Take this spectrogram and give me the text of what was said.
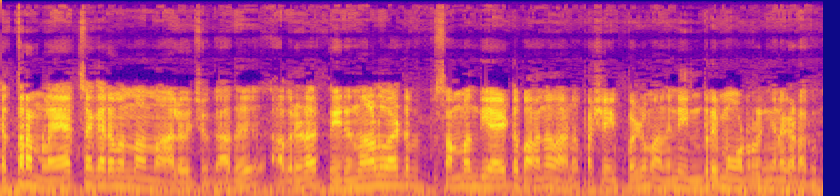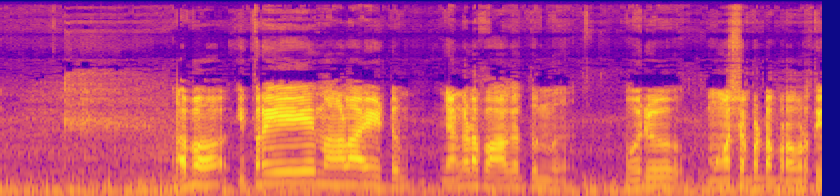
എത്ര മ്ലേച്ഛകരമെന്നാന്ന് ആലോചിച്ചു അത് അവരുടെ പെരുന്നാളുമായിട്ട് സംബന്ധിയായിട്ട് പറഞ്ഞതാണ്. പക്ഷെ ഇപ്പോഴും അതിന്റെ ഇൻട്രി മോഡർ ഇങ്ങനെ കിടക്കും അപ്പോൾ ഇത്രയും നാളായിട്ടും ഞങ്ങളുടെ ഭാഗത്തുനിന്ന് ഒരു മോശപ്പെട്ട പ്രവൃത്തി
